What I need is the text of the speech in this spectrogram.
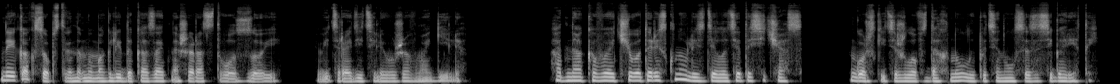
Да и как, собственно, мы могли доказать наше родство с Зоей? Ведь родители уже в могиле. Однако вы от чего-то рискнули сделать это сейчас. Горский тяжело вздохнул и потянулся за сигаретой.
